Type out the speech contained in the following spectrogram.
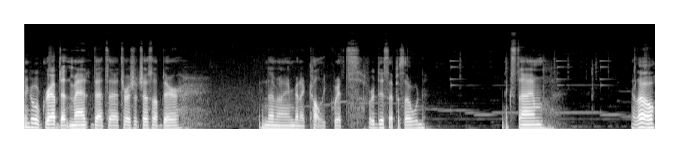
I'm gonna go grab that mat that uh, treasure chest up there. And then I'm gonna call it quits for this episode. Next time. Hello?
